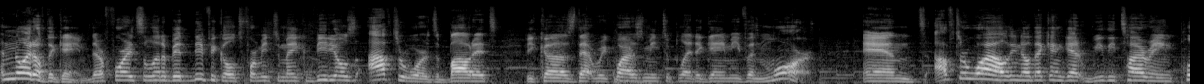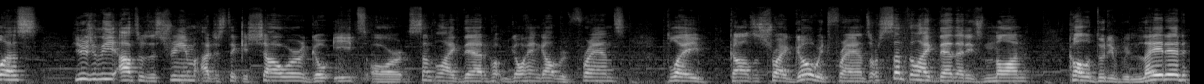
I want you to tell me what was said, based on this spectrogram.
annoyed of the game. Therefore, it's a little bit difficult for me to make videos afterwards about it because that requires me to play the game even more and after a while, you know, that can get really tiring. Plus, usually after the stream, I just take a shower, go eat, or something like that, go hang out with friends, play Counter-Strike Go with friends, or something like that that is non Call of Duty related,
